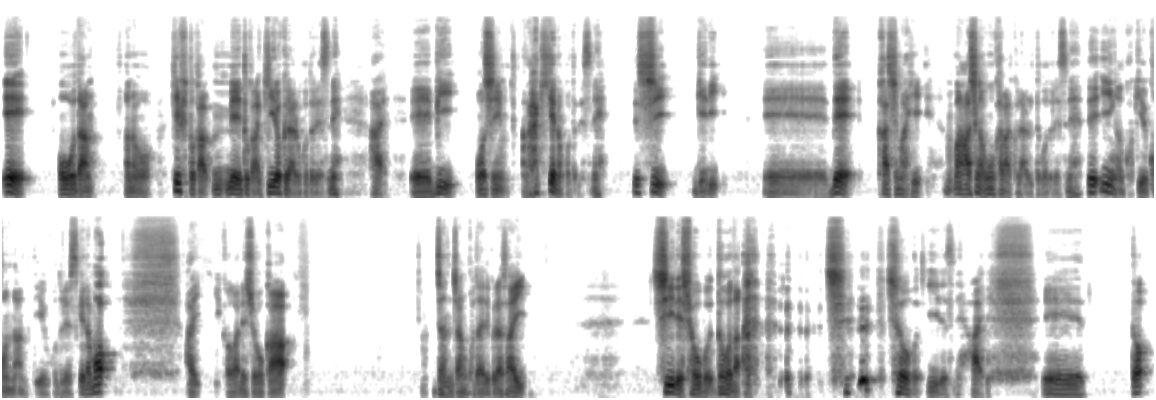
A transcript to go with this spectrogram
A、横断。あの、皮膚とか目とか黄色くなることですね。はい。えー、B、おしん。あの、吐き気のことですね。で、C、下痢。えー、で、下肢麻痺。まあ、足が動かなくなるってことですね。で、E が呼吸困難っていうことですけども、はい。いかがでしょうかじゃんじゃん答えてください。C で勝負、どうだ？勝負、いいですね。はい。えー、っと。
